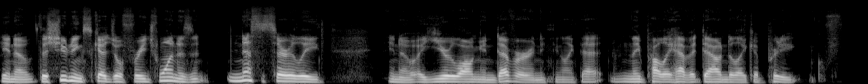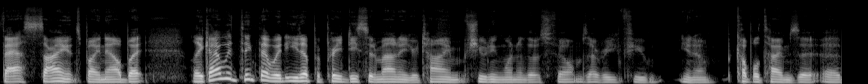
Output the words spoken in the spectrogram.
you know the shooting schedule for each one isn't necessarily you know a year long endeavor or anything like that. And they probably have it down to like a pretty fast science by now. But like I would think that would eat up a pretty decent amount of your time shooting one of those films every few you know a couple times a. a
